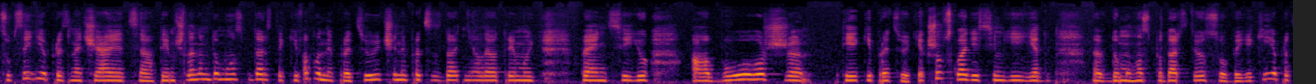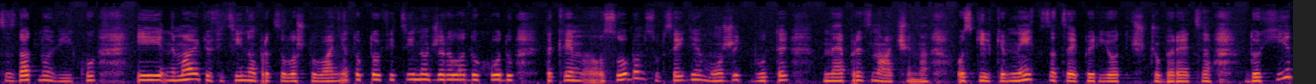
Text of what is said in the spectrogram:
Субсидія призначається тим членам домогосподарства, які або не працюють чи не працездатні, але отримують пенсію, або ж ті, які працюють. Якщо в складі сім'ї є е, в домогосподарстві особи, які є працездатного віку і не мають офіційного працевлаштування, тобто офіційного джерела доходу, таким особам субсидія може бути не призначена, оскільки в них за цей період, що береться дохід,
